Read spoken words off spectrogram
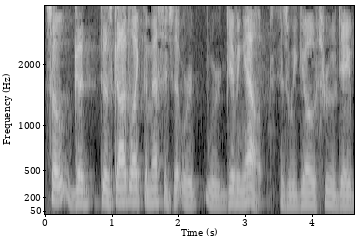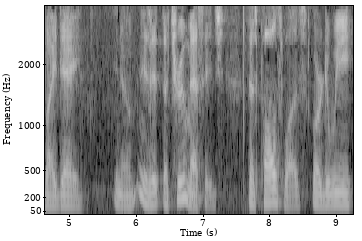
So, good, does God like the message that we're we're giving out as we go through day by day? You know, is it a true message, as Paul's was, or do we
